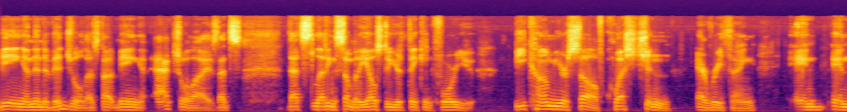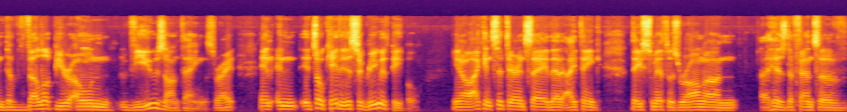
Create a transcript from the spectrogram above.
being an individual. That's not being actualized. That's that's letting somebody else do your thinking for you. Become yourself. Question everything and and develop your own views on things, right? And and it's okay to disagree with people. You know, I can sit there and say that I think Dave Smith was wrong on his defense of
